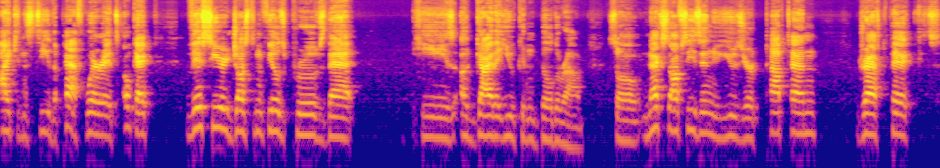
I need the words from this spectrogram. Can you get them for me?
I can see the path where it's okay. This year Justin Fields proves that he's a guy that you can build around. So next offseason, you use your top 10 draft picks.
